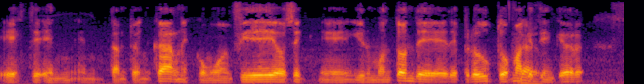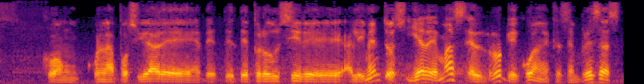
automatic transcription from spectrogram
este, en, tanto en carnes como en fideos eh, y un montón de, productos más que tienen que ver con, la posibilidad de, producir eh, alimentos y además el rol que juegan estas empresas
